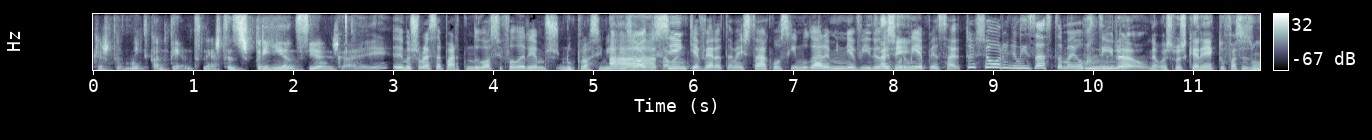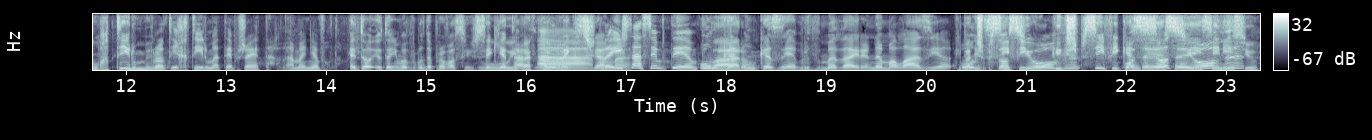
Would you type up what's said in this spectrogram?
que eu estou muito contente nestas experiências. Ok. Eh, Mas sobre essa parte de negócio falaremos no próximo Ah, episódio. tá Sim, bem. que a Vera também está a conseguir mudar a minha vida. Ah, dei por mim a pensar, então se eu organizasse também um retiro? Não. Não, as pessoas querem é que tu faças um retiro-me. Pronto, e retiro-me até porque já é tarde. Amanhã voltamos. Então eu tenho uma pergunta para vocês. Sei que é Ui, tarde. vai- Como é que Ah, se chama? Para isto há sempre tempo. um, ca- Claro. um casebre de madeira na Malásia, Que- onde só se específico, ouve, que específico onde essa- só essa- se esse ouve início.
